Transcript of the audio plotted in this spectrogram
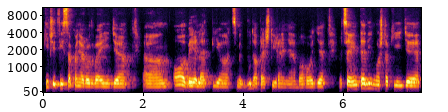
kicsit visszakanyarodva így albérletpiac, meg Budapest irányába, hogy, hogy szerinted így most, aki így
